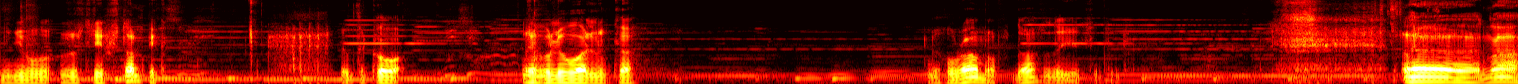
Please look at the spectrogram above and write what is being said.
на ньому зустрів штампик такого регулювальника Гурамов, да, здається, тут. Е, на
